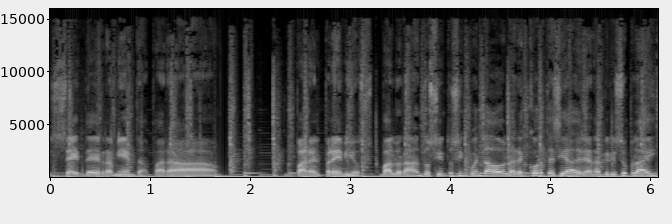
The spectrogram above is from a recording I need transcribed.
set de herramientas para, para el premio, valorado en 250 dólares, cortesía de Adriana Beauty Supply.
